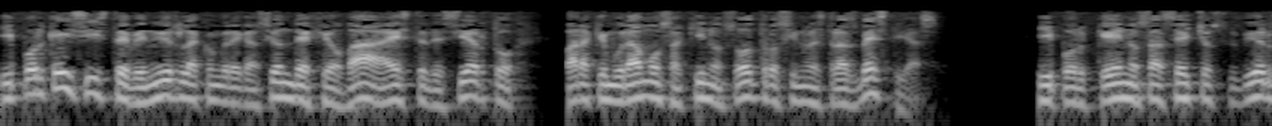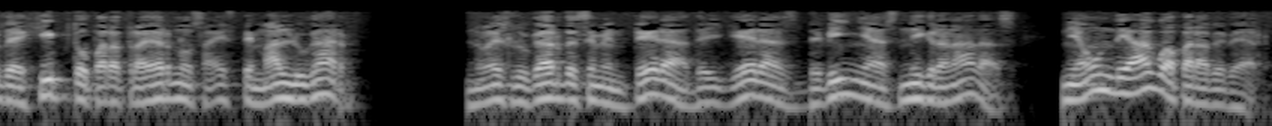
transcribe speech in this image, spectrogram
¿Y por qué hiciste venir la congregación de Jehová a este desierto para que muramos aquí nosotros y nuestras bestias? ¿Y por qué nos has hecho subir de Egipto para traernos a este mal lugar? No es lugar de cementera, de higueras, de viñas, ni granadas, ni aun de agua para beber.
